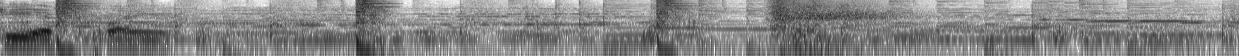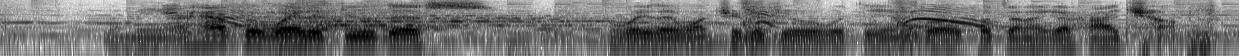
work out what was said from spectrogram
GS plate. I mean, I have the way to do this the way they want you to do it with the invert, but then I got high jump.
